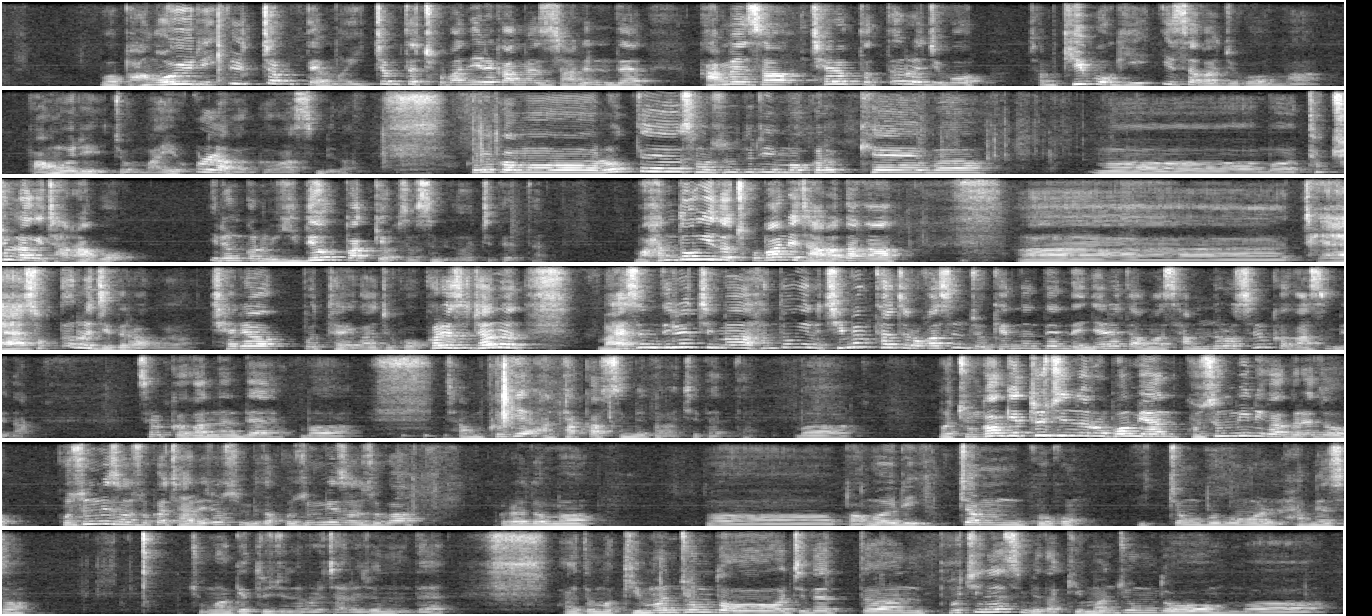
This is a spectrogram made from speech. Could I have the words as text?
뭐 방어율이 1점대, 뭐 2점대 초반 이래 가면서 잘했는데 가면서 체력도 떨어지고 참 기복이 있어가지고 막 방어율이 좀 많이 올라간 것 같습니다. 그러니까 뭐 롯데 선수들이 뭐 그렇게 뭐 뭐, 뭐 특출나게 잘하고 이런 거는 이대호밖에 없었습니다. 어찌됐든. 뭐 한동희도 초반에 잘하다가 아 계속 떨어지더라고요. 체력부터 해가지고 그래서 저는 말씀드렸지만 한동희는 지명타자로 갔으면 좋겠는데 내년에도 아마 3루로 쓸 것 같습니다. 쓸 것 같는데 뭐 참 그게 안타깝습니다. 어찌됐든 뭐, 뭐 중간계 투진으로 보면 구승민이가 그래도 구승민 선수가 잘해줬습니다. 구승민 선수가 그래도 뭐 어, 방어율이 2.90, 2.90을 하면서 중앙개투진으로 잘해줬는데 하여튼 뭐 김원중도 어찌됐든 부진했습니다. 김원중도 뭐,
